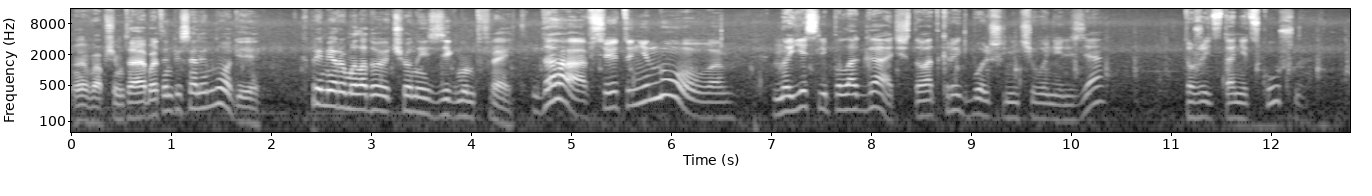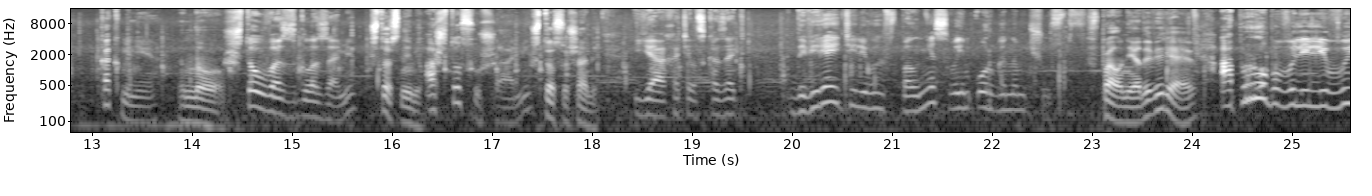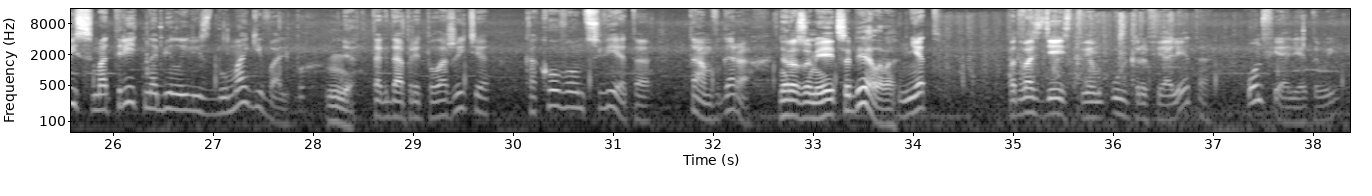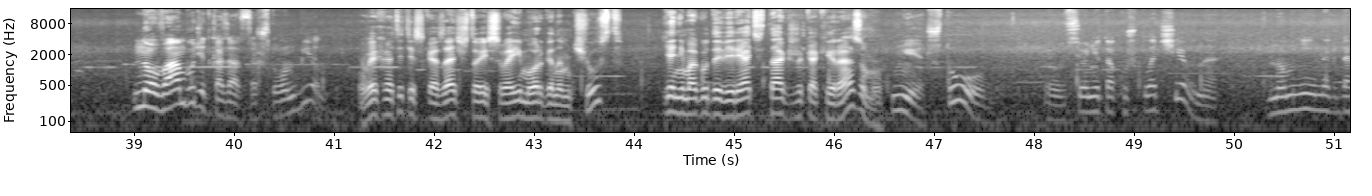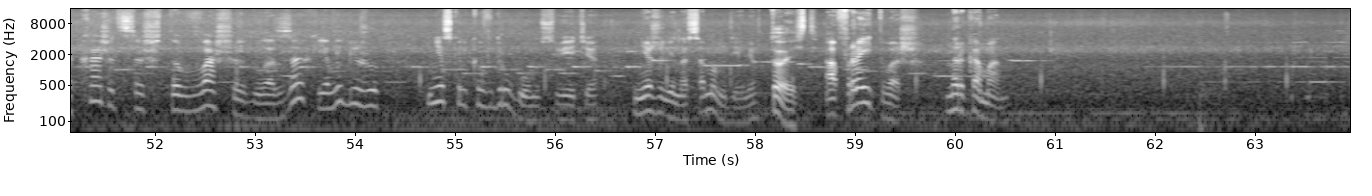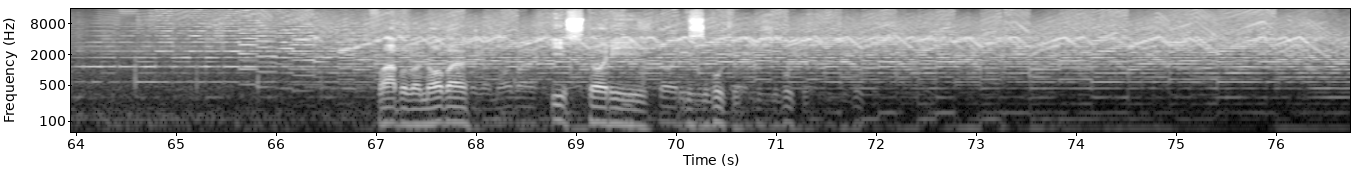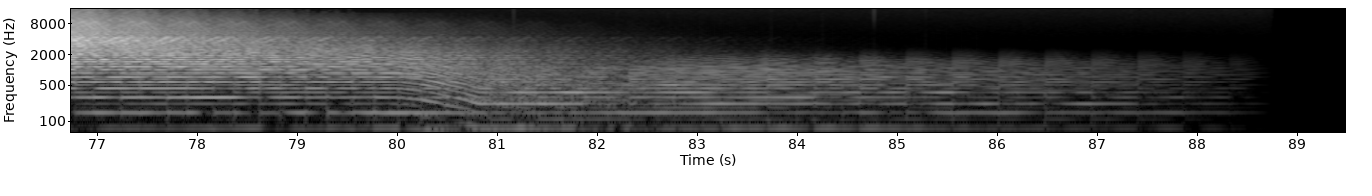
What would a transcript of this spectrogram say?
В общем-то, об этом писали многие. К примеру, молодой ученый Зигмунд Фрейд. Да, все это не ново. Но если полагать, что открыть больше ничего нельзя, то жить станет скучно. Как мне. Ну? Что у вас с глазами? Что с ними? А что с ушами? Что с ушами? Я хотел сказать, доверяете ли вы вполне своим органам чувств? Вполне доверяю. А пробовали ли вы смотреть на белый лист бумаги в Альпах? Нет. Тогда предположите, какого он цвета там, в горах? Разумеется, белого. Нет. Под воздействием ультрафиолета он фиолетовый. Но вам будет казаться, что он белый. Вы хотите сказать, что и своим органам чувств я не могу доверять так же, как и разуму? Нет, что Все не так уж плачевно. Но мне иногда кажется, что в ваших глазах я выгляжу несколько в другом свете, нежели на самом деле. То есть? А Фрейд ваш наркоман. Фабула Нова. Истории звуки. звуки.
